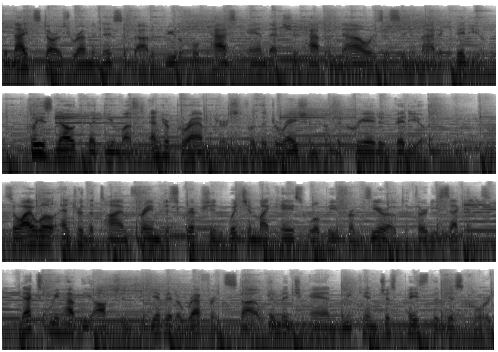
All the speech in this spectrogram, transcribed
The night stars reminisce about a beautiful past and that should happen now is a cinematic video. Please note that you must enter parameters for the duration of the created video. So I will enter the time frame description which in my case will be from 0 to 30 seconds. Next we have the option to give it a reference style image and we can just paste the Discord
